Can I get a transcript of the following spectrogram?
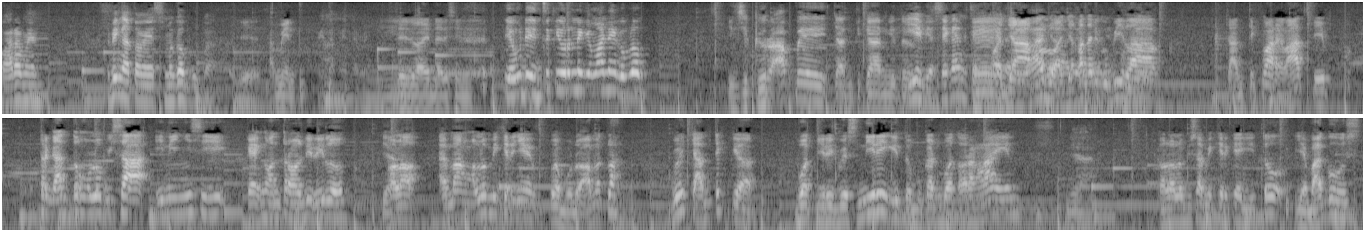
Parah men. Tapi nggak tahu ya, semoga berubah. Iya, amin Amin, amin, amin. kita doain dari sini Ya udah insecure nih gimana ya goblok? Insecure apa? Cantikan gitu. Iya biasanya kan Oke. kecantikan wajah kalau wajah kan tadi gue bilang. Cantik mah relatif. Tergantung lo bisa ininya sih kayak ngontrol diri lo Ya. kalau emang lo mikirnya wah bodo amat lah. Gue cantik ya buat diri gue sendiri gitu bukan buat orang lain. Ya kalau lo bisa mikir kayak gitu ya bagus.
